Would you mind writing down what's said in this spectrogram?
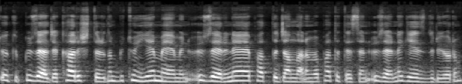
döküp güzelce karıştırdım. Bütün yemeğimin üzerine patlıcanların ve patatesin üzerine gezdiriyorum.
